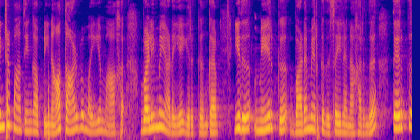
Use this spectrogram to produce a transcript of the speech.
இன்று பார்த்தீங்க அப்படின்னா தாழ்வு மையமாக வலிமை அடைய இருக்குங்க. இது மேற்கு வடமேற்கு திசையில் நகர்ந்து தெற்கு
